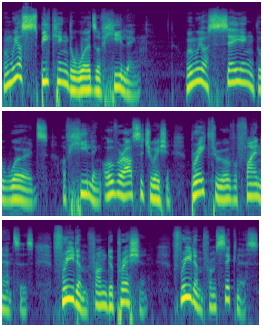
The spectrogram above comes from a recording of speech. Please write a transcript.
When we are speaking the words of healing, when we are saying the words of healing over our situation, breakthrough over finances, freedom from depression, freedom from sickness,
